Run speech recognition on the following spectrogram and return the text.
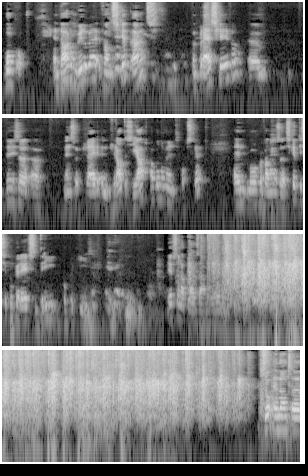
bonk op. En daarom willen wij van Skep uit een prijs geven. Um, deze uh, mensen krijgen een gratis jaarabonnement op Skep. En mogen van onze sceptische boekenreeks drie boeken kiezen. Geef een applaus, dames en. Zo, en dan uh,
